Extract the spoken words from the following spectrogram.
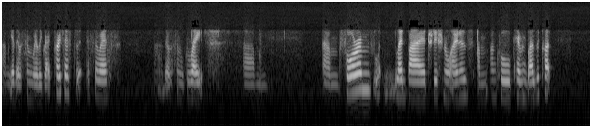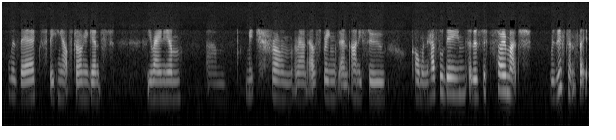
um, yeah, there were some really great protests at SOS. Uh, there were some great um, um, forums led by traditional owners. Um, Uncle Kevin Buzzacott was there speaking out strong against uranium. Um, Mitch from around Alice Springs and Aunty Sue Coleman Haseldine. So there's just so much resistance that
